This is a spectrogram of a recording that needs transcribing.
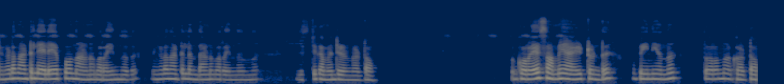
ഞങ്ങളുടെ നാട്ടിൽ ഇലയപ്പം എന്നാണ് പറയുന്നത്. നിങ്ങളുടെ നാട്ടിൽ എന്താണ് പറയുന്നതെന്ന് ജസ്റ്റ് കമന്റ് ഇടണം കേട്ടോ. കുറേ സമയമായിട്ടുണ്ട് അപ്പോൾ ഇനി ഒന്ന് തുറന്ന് നോക്കാം കേട്ടോ.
